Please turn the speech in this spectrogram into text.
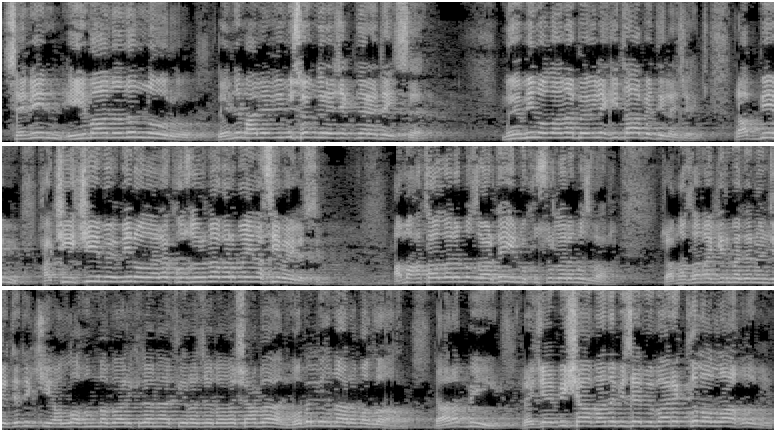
Senin imanının nuru benim alevimi söndürecek neredeyse. Mümin olana böyle hitap edilecek. Rabbim hakiki mümin olarak huzuruna varmayı nasip eylesin. Ama hatalarımız var değil mi? Kusurlarımız var. Ramazana girmeden önce dedik ki Allahümme barik lana fi Recep ve Şaban ve bellighna Ramazan. Ya Rabbi Recep'i Şaban'ı bize mübarek kıl Allah'ım.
